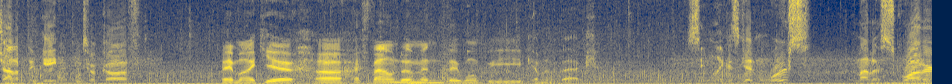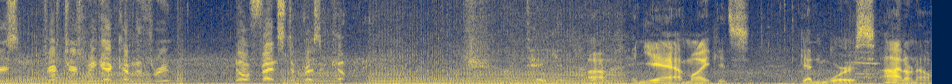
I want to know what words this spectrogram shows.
Shot up the gate, and took off. Hey, Mike, yeah, uh, I found them and they won't be coming back. Seem like it's getting worse. The amount of squatters and drifters we got coming through. No offense to present company. Take it. Uh, and yeah, Mike, it's getting worse. I don't know.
